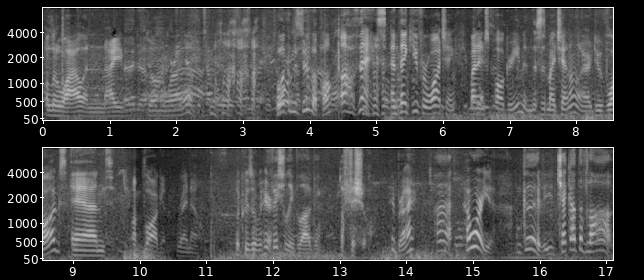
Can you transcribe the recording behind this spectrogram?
a little while and I don't know where I am. Welcome to Suva, Paul. Oh, thanks. and thank you for watching. My name is Paul Green and this is my channel. I do vlogs and I'm vlogging right now. Look who's over here. officially vlogging. Official. Hey, Bri. Hi, How are you? I'm good. You Check out the vlog.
